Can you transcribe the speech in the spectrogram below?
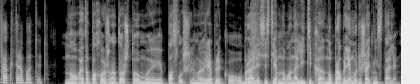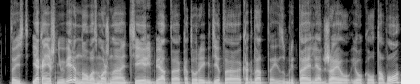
как это работает. Ну, это похоже на то, что мы послушали мою реплику, убрали системного аналитика, но проблему решать не стали. То есть я, конечно, не уверен, но, возможно, те ребята, которые где-то когда-то изобретали agile и около того,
